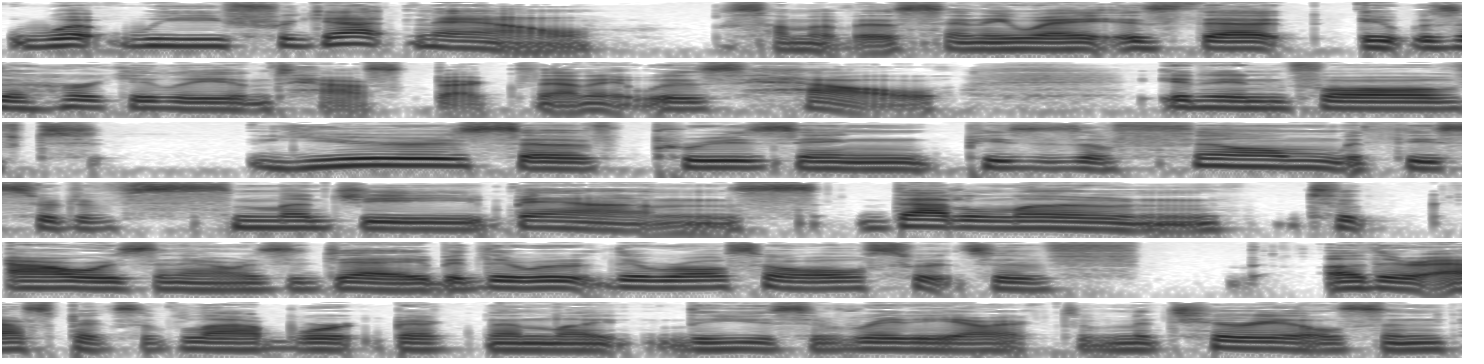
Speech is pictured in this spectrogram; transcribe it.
what we forget now, some of us anyway, is that it was a Herculean task back then. It was hell. It involved years of perusing pieces of film with these sort of smudgy bands. That alone took hours and hours a day. But there were there were also all sorts of other aspects of lab work back then, like the use of radioactive materials. And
